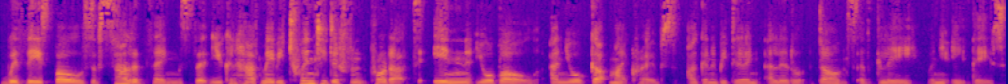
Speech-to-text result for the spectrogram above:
with these bowls of salad things that you can have maybe 20 different products in your bowl, and your gut microbes are going to be doing a little dance of glee when you eat these.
